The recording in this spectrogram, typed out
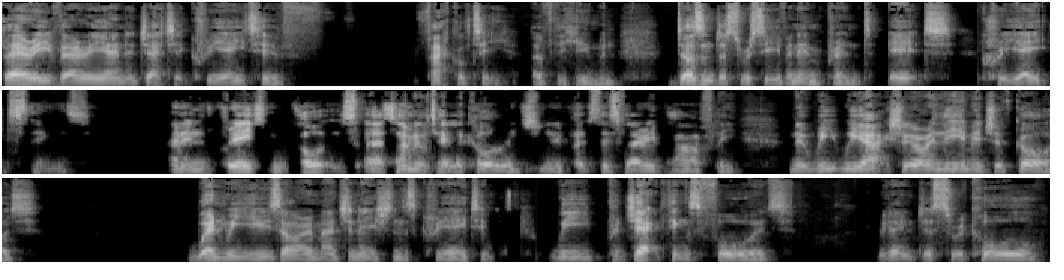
very, very energetic, creative faculty of the human. It doesn't just receive an imprint, it creates things. And in creating, uh, Samuel Taylor Coleridge, you know, puts this very powerfully. You know, we we actually are in the image of God when we use our imaginations creatively. We project things forward we don't just recall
